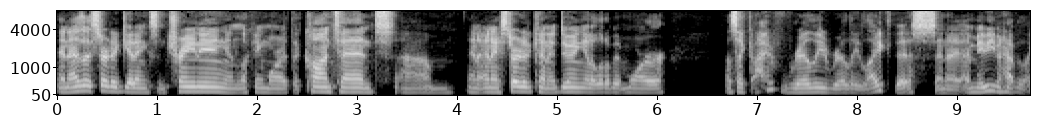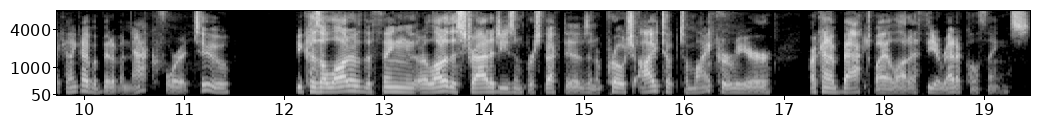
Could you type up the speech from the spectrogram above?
and as I started getting some training and looking more at the content, um, and and I started kind of doing it a little bit more, I was like, I really really like this, and I, I maybe even have like I think I have a bit of a knack for it too, because a lot of the things, a lot of the strategies and perspectives and approach I took to my career are kind of backed by a lot of theoretical things.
